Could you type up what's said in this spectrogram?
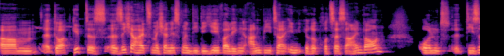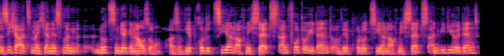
Ähm, äh, dort gibt es äh, Sicherheitsmechanismen, die die jeweiligen Anbieter in ihre Prozesse einbauen. Und äh, diese Sicherheitsmechanismen nutzen wir genauso. Also wir produzieren auch nicht selbst ein Fotoident und wir produzieren auch nicht selbst ein Videoident,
